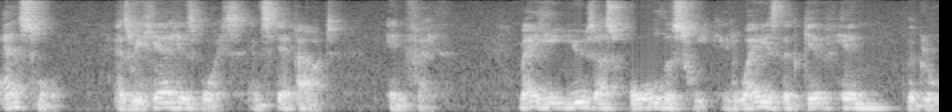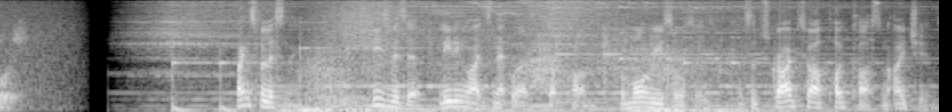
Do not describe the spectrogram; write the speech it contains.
and small, as we hear his voice and step out in faith. May He use us all this week in ways that give Him the glory. Thanks for listening. Please visit leadinglightsnetwork.com for more resources and subscribe to our podcast on iTunes.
